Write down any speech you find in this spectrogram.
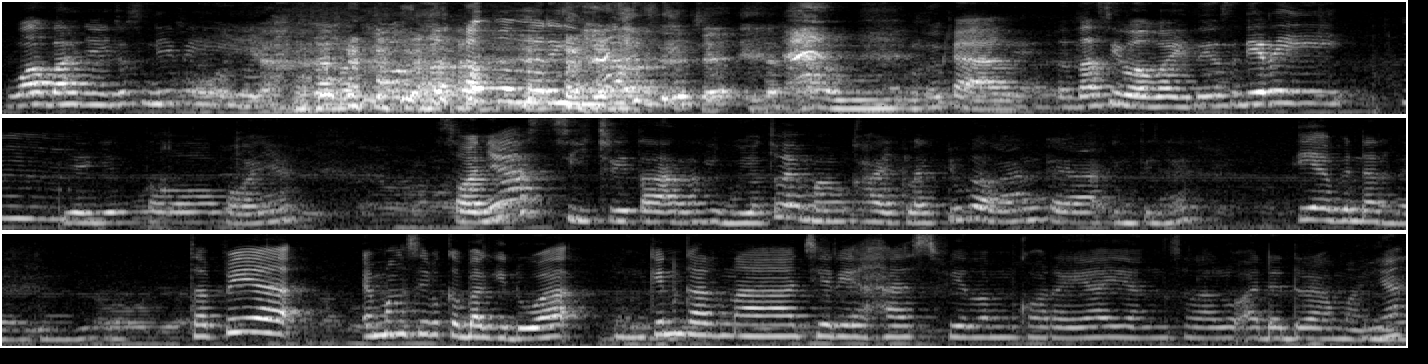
wabahnya itu sendiri. Oh iya. pemerintah Saya tidak tahu. Bukan, tentang si wabah itu sendiri. Hmm. Ya gitu, pokoknya. Soalnya si cerita anak ibunya tuh emang highlight juga kan, kayak intinya. iya benar juga. tapi ya emang sih kebagi dua mungkin karena ciri khas film Korea yang selalu ada dramanya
